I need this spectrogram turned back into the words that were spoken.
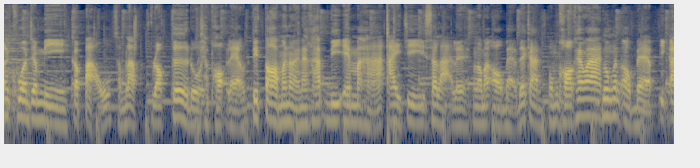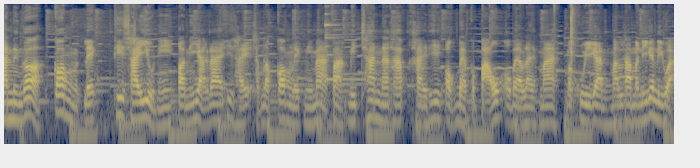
มันควรจะมีกระเป๋าสำหรับบล็อกเกอร์โดยเฉพาะแล้ว ติดต่อมาหน่อยนะครับ DM มาหา IG สละเลยเรามาออกแบบด้วยกัน ผมขอแค่ว่าร่วมกันออกแบบอีกอันนึงก็กล้ององเล็กที่ใช้อยู่นี้ ตอนนี้อยากได้ที่ใช้สำหรับกล้องเล็กนี้มาก ฝากมิชชั่นนะครับ ใครที่ออกแบบกระเป๋าออกแบบอะไรมา มาคุยกัน มาทำอันนี้กันดีกว่า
